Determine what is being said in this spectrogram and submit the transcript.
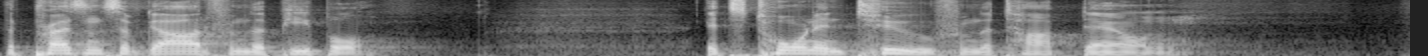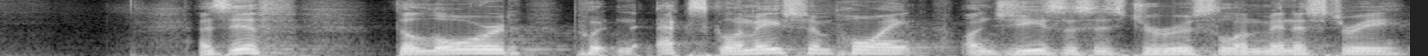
the presence of God from the people, it's torn in two from the top down. As if the Lord put an exclamation point on Jesus' Jerusalem ministry,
